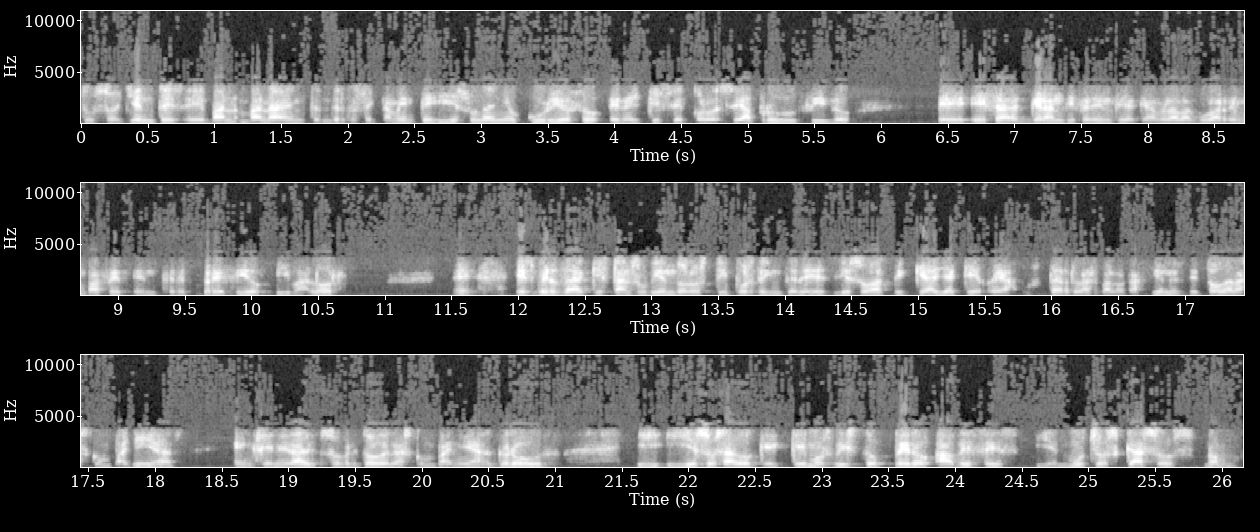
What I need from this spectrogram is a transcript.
tus oyentes eh, van, a entender perfectamente y es un año curioso en el que se, se ha producido eh, esa gran diferencia que hablaba Warren Buffett entre precio y valor. ¿eh? Es verdad que están subiendo los tipos de interés y eso hace que haya que reajustar las valoraciones de todas las compañías, en general, sobre todo de las compañías growth, y, eso es algo que, hemos visto, pero a veces y en muchos casos, ¿no?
